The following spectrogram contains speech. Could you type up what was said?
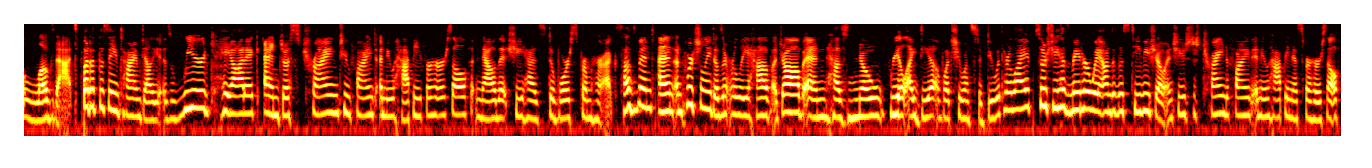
love that. But at the same time, Dahlia is weird, chaotic, and just trying to find a new happy for herself now that she has divorced from her ex-husband and unfortunately doesn't really have a job and has no real idea of what she wants to do with her life. So she has made her way onto this TV show and she's just trying to find a new happiness for herself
